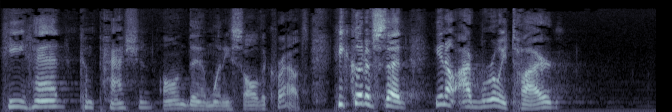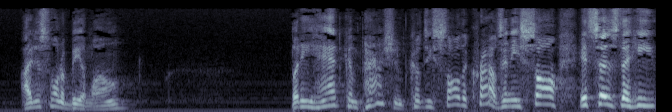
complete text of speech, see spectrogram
He had compassion on them when he saw the crowds. He could have said, you know, I'm really tired. I just want to be alone. But he had compassion because he saw the crowds and he saw, it says that he,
